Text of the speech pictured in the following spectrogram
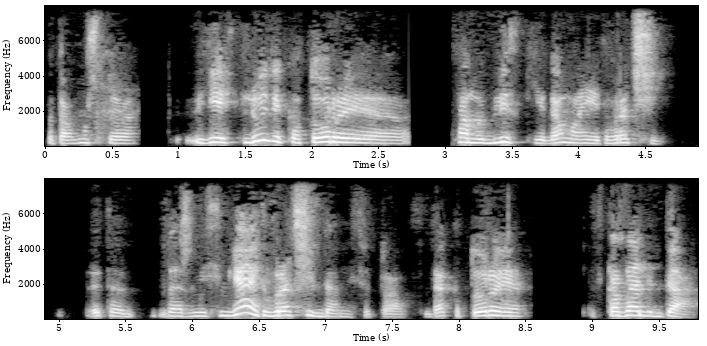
потому что есть люди, которые самые близкие, да, мои, это врачи. Это даже не семья, это врачи в данной ситуации, да, которые сказали «да».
